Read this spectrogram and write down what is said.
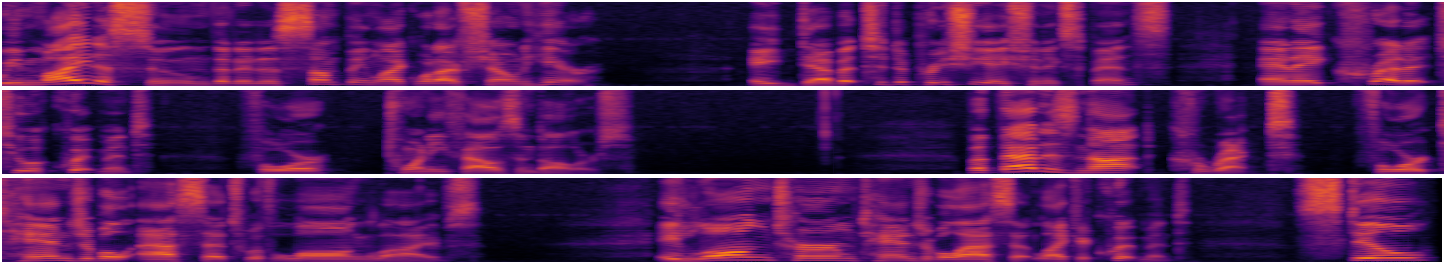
we might assume that it is something like what I've shown here, a debit to depreciation expense and a credit to equipment for $20,000. But that is not correct for tangible assets with long lives. A long-term tangible asset like equipment still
